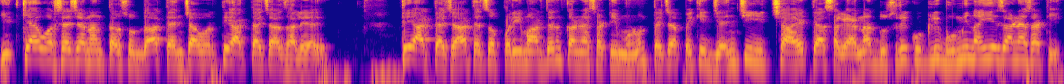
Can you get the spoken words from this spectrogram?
इतक्या वर्षाच्या नंतर सुद्धा त्यांच्यावरती अत्याचार झाले आहे. ते अत्याचार त्याचं परिमार्जन करण्यासाठी म्हणून त्याच्यापैकी ज्यांची इच्छा आहे त्या सगळ्यांना दुसरी कुठली भूमी नाहीये जाण्यासाठी.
